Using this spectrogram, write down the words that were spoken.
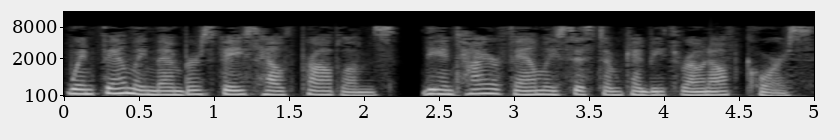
When family members face health problems, the entire family system can be thrown off course.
